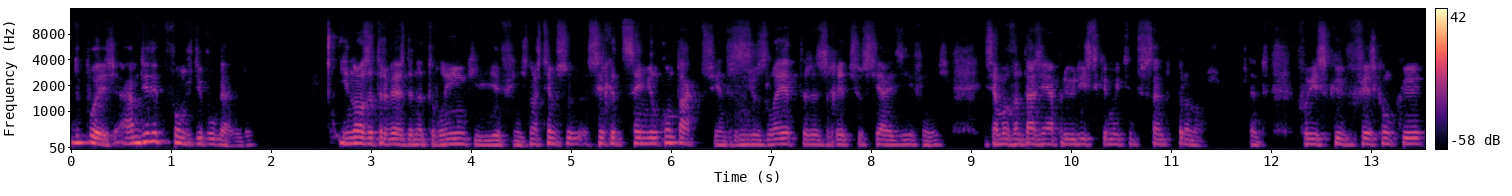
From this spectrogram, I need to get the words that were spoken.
Depois, à medida que fomos divulgando, e nós, através da Naturlink e afins, nós temos cerca de 100 mil contactos entre newsletters, redes sociais e afins. Isso é uma vantagem a priorística muito interessante para nós. Portanto, foi isso que fez com que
